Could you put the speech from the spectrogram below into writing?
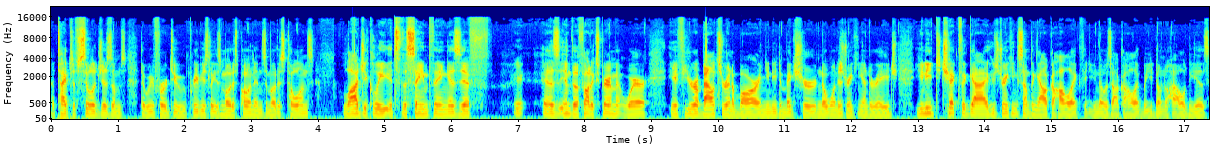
Uh, types of syllogisms that we referred to previously as modus ponens and modus tollens. Logically, it's the same thing as if as in the thought experiment where if you're a bouncer in a bar and you need to make sure no one is drinking underage, you need to check the guy who's drinking something alcoholic that you know is alcoholic but you don't know how old he is,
